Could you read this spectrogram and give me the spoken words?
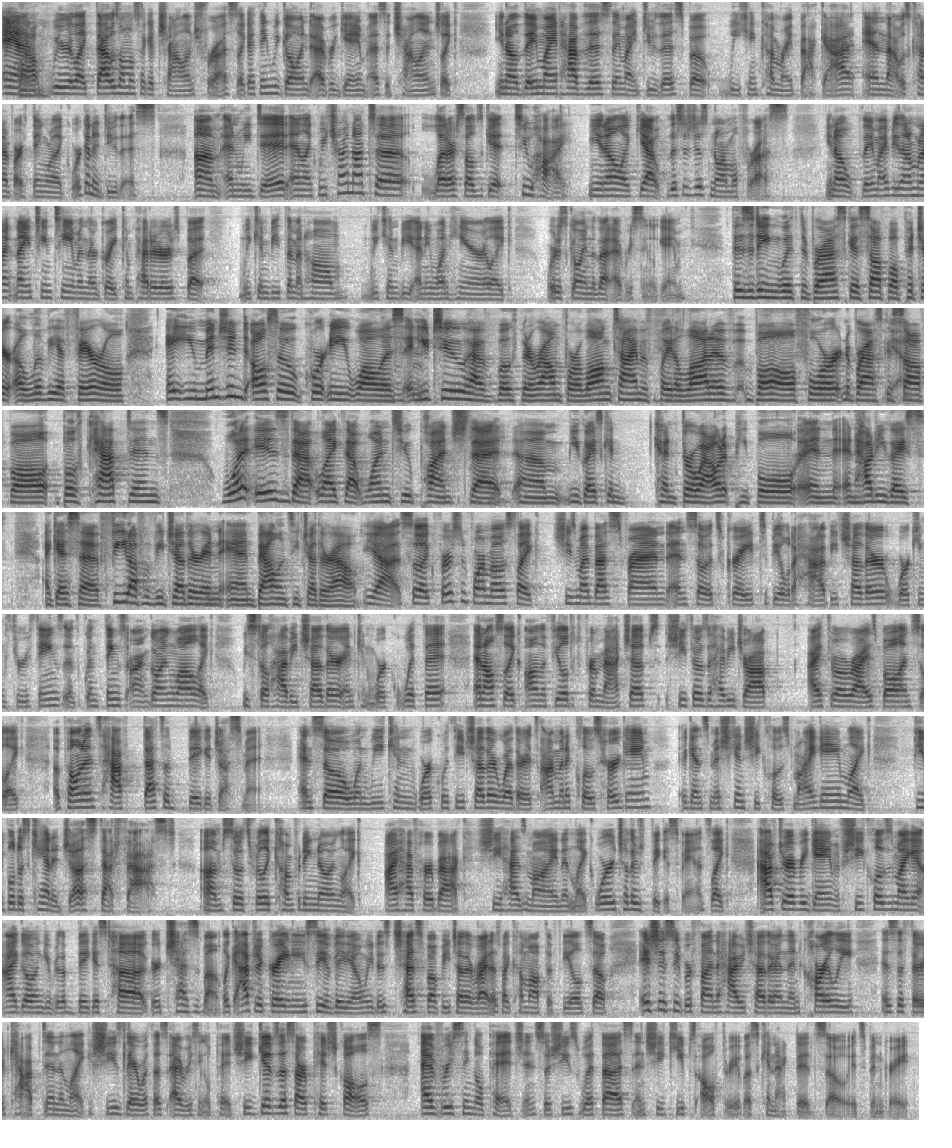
And wow. we were like, that was almost like a challenge for us. Like, I think we go into every game as a challenge. Like, you know, they might have this, they might do this, but we can come right back at. And that was kind of our thing. We're like, we're going to do this. Um, and we did. And like, we try not to let ourselves get too high, you know, like, yeah, this is just normal for us. You know, they might be the number 19 team and they're great competitors, but we can beat them at home. We can beat anyone here. Like, we're just going to that every single game visiting with Nebraska softball pitcher Olivia Ferrell. Hey, you mentioned also Courtney Wallace, mm-hmm. and you two have both been around for a long time, have played a lot of ball for Nebraska yeah. softball, both captains. What is that like, that one two punch that mm-hmm. um, you guys can can throw out at people, and, and how do you guys I guess, uh, feed off of each other and, mm-hmm. and balance each other out. Yeah. So, like, first and foremost, like, she's my best friend. And so it's great to be able to have each other working through things. And when things aren't going well, like, we still have each other and can work with it. And also, like, on the field for matchups, she throws a heavy drop, I throw a rise ball. And so, like, opponents have that's a big adjustment. And so, when we can work with each other, whether it's I'm going to close her game against Michigan, she closed my game, like, people just can't adjust that fast. Um, so it's really comforting knowing like I have her back, she has mine, and like we're each other's biggest fans. Like after every game, if she closes my game, I go and give her the biggest hug or chest bump. Like after great, and you see a video and we just chest bump each other right as I come off the field. So it's just super fun to have each other. And then Carly is the third captain, and like she's there with us every single pitch. She gives us our pitch calls every single pitch, and so she's with us and she keeps all three of us connected. So it's been great.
